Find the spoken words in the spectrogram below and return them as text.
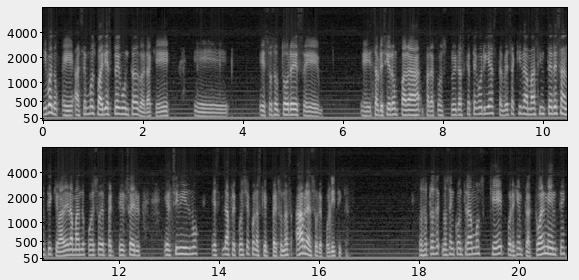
Y bueno, eh, hacemos varias preguntas, ¿verdad? Que eh, estos autores establecieron para, para construir las categorías. Tal vez aquí la más interesante que va de la mano con eso de perderse el, el civismo es la frecuencia con las que personas hablan sobre política nosotros nos encontramos que, por ejemplo, actualmente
